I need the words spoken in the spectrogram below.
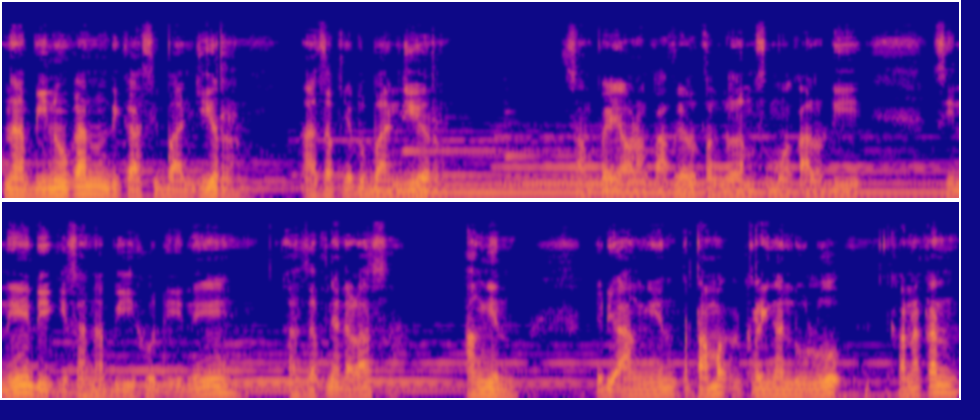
Nabi Nuh kan dikasih banjir azabnya tuh banjir. Sampai orang kafir tuh tenggelam semua. Kalau di sini di kisah Nabi Hud ini azabnya adalah angin. Jadi angin pertama kekeringan dulu karena kan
